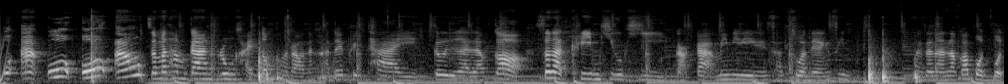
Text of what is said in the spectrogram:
โอ้อะโอ้โอ้เอาจะมาทำการปรุงไข่ต้มของเรานะคะ ด้วยพริกไทยเกลือแล้วก็สลัดครีม QP กะกะไม่มีสัดส่วนใดทั้งสิ้น หลังจากนั้นเราก็บดบด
